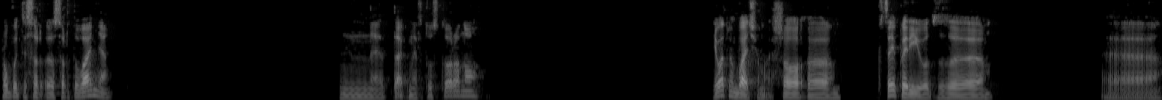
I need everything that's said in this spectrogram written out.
пробуйте сор- сортування. Не так, не в ту сторону. І от ми бачимо, що е, в цей період з е,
